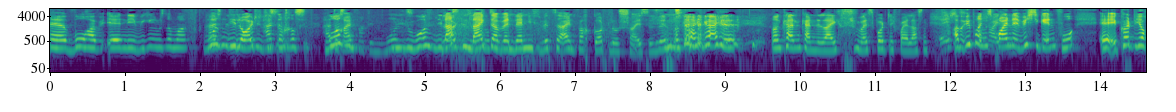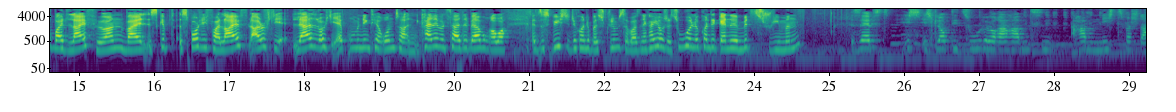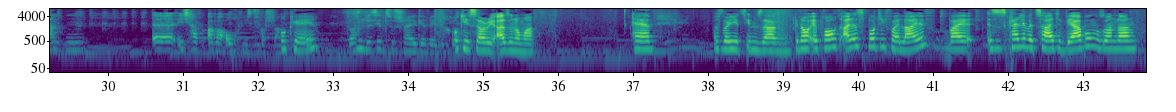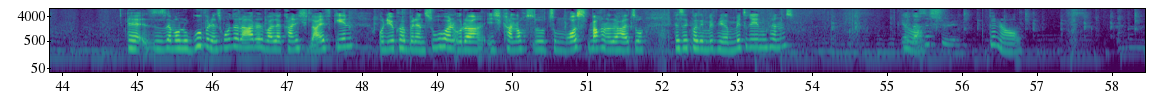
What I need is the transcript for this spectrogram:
Äh, wo habe ich, äh, nee, wie ging es nochmal? Wo Halt- sind die Leute, die halt es interessiert? Halt Wo doch sind, einfach den Mund. wo sind die Lasst Leute, ein Like da, wenn Lennys Witze einfach gottlos scheiße sind. Man kann keine, man kann keine Likes bei Spotify lassen. Echt? Aber übrigens, Scheiße. Freunde, wichtige Info. Äh, ihr könnt mich auch bald live hören, weil es gibt Spotify Live. Ladet euch die, ladet euch die App unbedingt herunter. Keine bezahlte Werbung, aber es ist wichtig, ihr könnt bei Streams dabei sein. Dann kann ich euch dazu holen, ihr könnt gerne mitstreamen. Selbst, ich, ich glaube, die Zuhörer haben nichts verstanden. Äh, ich habe aber auch nichts verstanden. Okay. Du hast ein bisschen zu schnell geredet. Okay, sorry, also nochmal. Ähm, was wollte ich jetzt eben sagen? Genau, ihr braucht alles Spotify Live, weil es ist keine bezahlte Werbung, sondern äh, es ist einfach nur gut, wenn ihr es runterladet, weil da kann ich live gehen und ihr könnt mir dann zuhören oder ich kann auch so zum Rost machen oder halt so, dass ihr quasi mit mir mitreden könnt. Ja, Ja. das ist schön. Genau.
